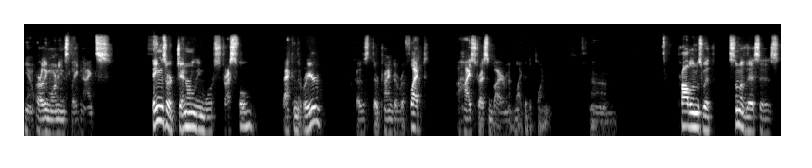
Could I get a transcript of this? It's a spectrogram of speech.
you know, early mornings, late nights. Things are generally more stressful back in the rear because they're trying to reflect a high stress environment like a deployment. Um, problems with some of this is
